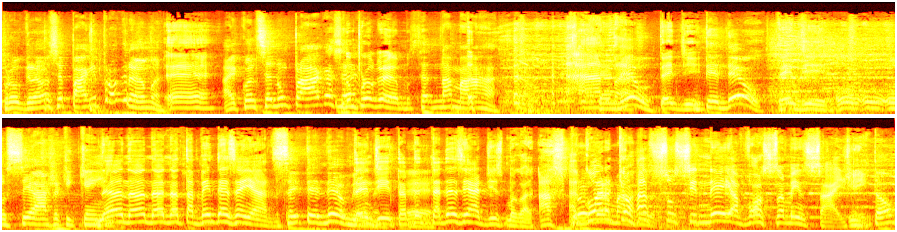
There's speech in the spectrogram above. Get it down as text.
Programa, você paga e programa. É, Aí quando você não paga, você, no programa. você na marra. Ah, tá. Entendeu? Entendi. Entendeu? Entendi. Ou, você acha que quem. Não, não, não, não, tá bem desenhado. Você entendeu, meu? Entendi, tá, É. tá desenhadíssimo agora. Agora que eu raciocinei a vossa mensagem. Então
